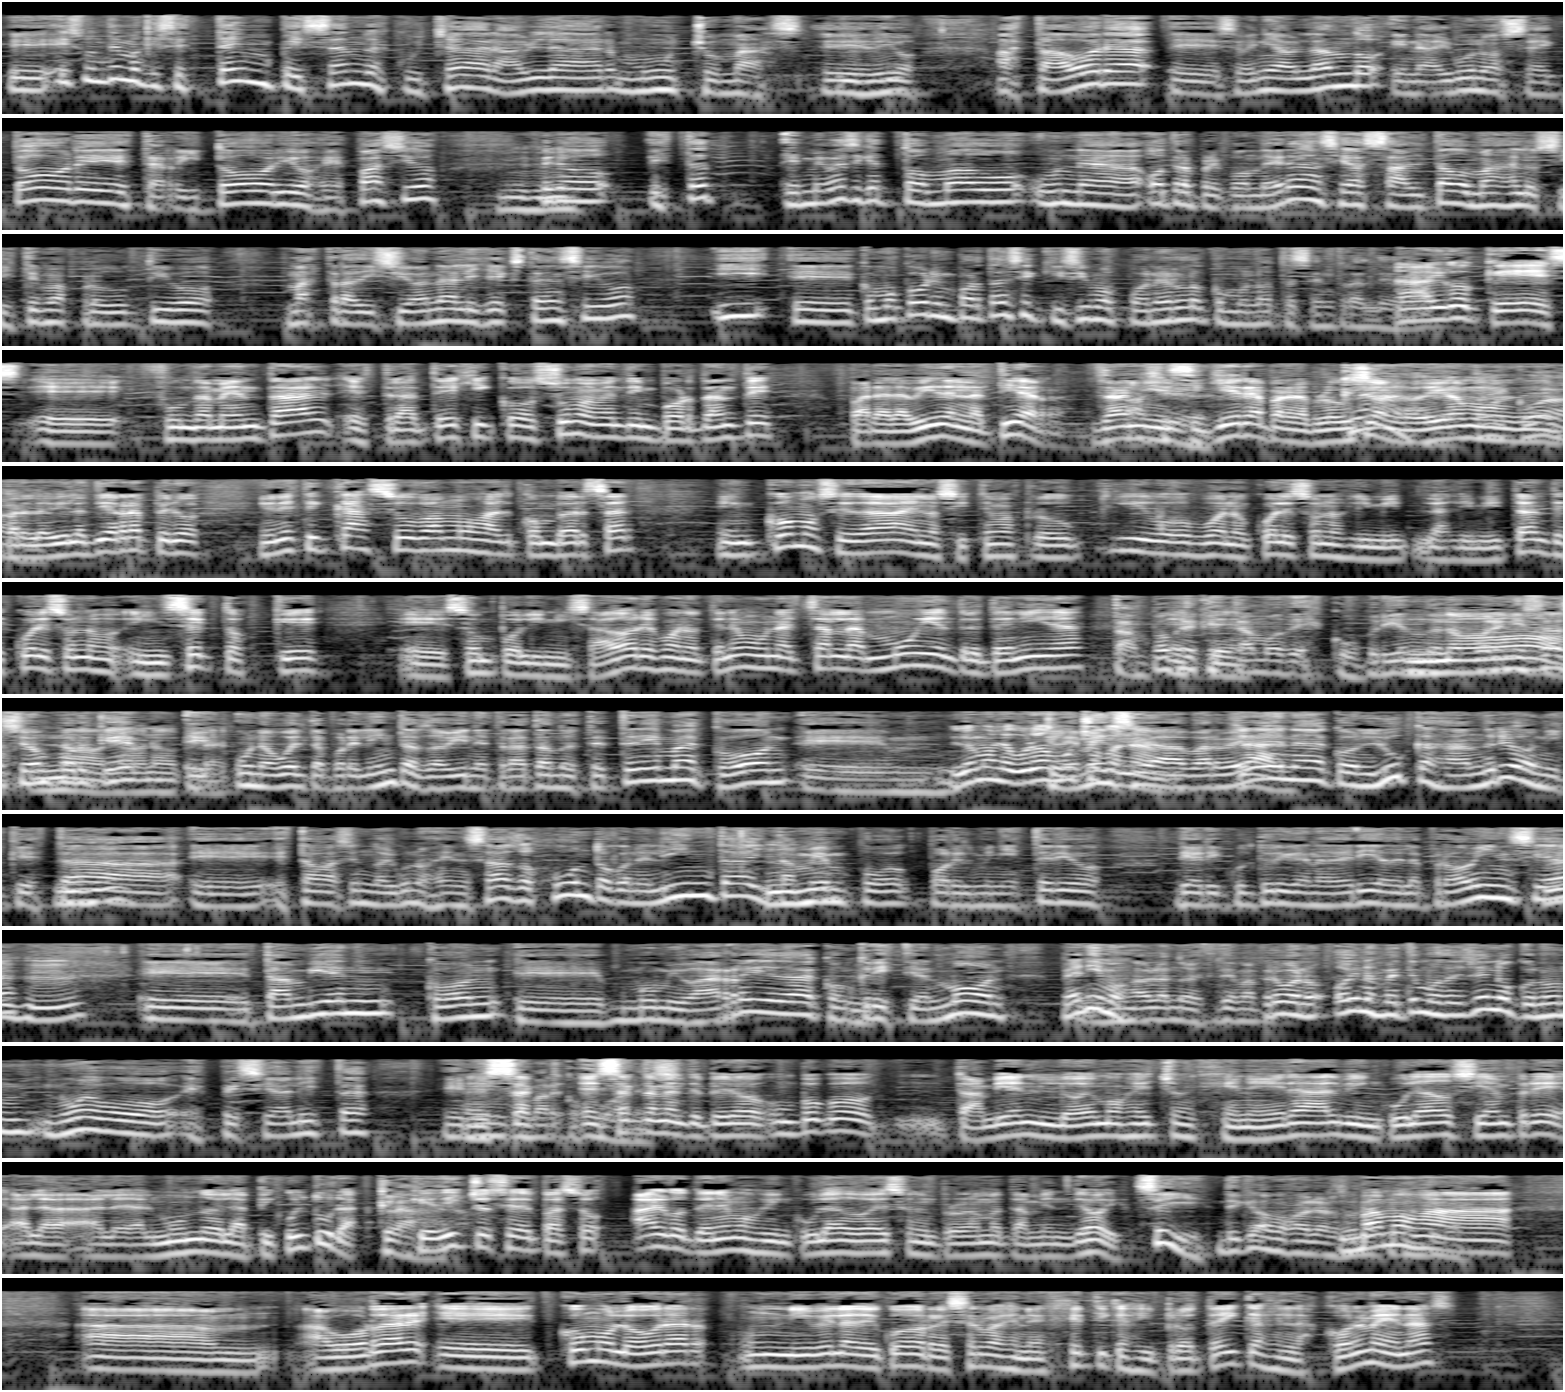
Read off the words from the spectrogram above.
Eh, es un tema que se está empezando a escuchar, a hablar mucho más. Eh, Digo, hasta ahora eh, se venía hablando en algunos sectores, territorios, espacios, pero está me parece que ha tomado una otra preponderancia, ha saltado más a los sistemas productivos más tradicionales y extensivos y eh, como cobra importancia quisimos ponerlo como nota central de hoy. Algo que es eh, fundamental, estratégico, sumamente importante para la vida en la Tierra. Ya Así ni es. siquiera para la producción, Claro, lo digamos eh, para la vida en la Tierra, pero en este caso vamos a conversar en cómo se da en los sistemas productivos, bueno, cuáles son los limi- las limitantes, cuáles son los insectos que eh, son polinizadores. Bueno, tenemos una charla muy entretenida. Tampoco es que Este, estamos descubriendo no, la polinización porque no, no, eh, una vuelta por el Inter ya viene tratando este tema con eh, Lo hemos laburado mucho Clemencia con Barberena, con Lucas Andrioni que está eh, estaba haciendo algunos ensayos junto con el INTA y también po- por el Ministerio de Agricultura y Ganadería de la provincia. Eh, también con eh, Mumi Barreda, con Cristian Mon. Venimos hablando de este tema, pero bueno, hoy nos metemos de lleno con un nuevo especialista en INTA Exact- Marcos exactamente, pero un poco también lo hemos hecho en general vinculado siempre a la- a la- al mundo de la apicultura. Claro. Que dicho sea de paso, algo tenemos vinculado a eso en el programa también de hoy. Sí, ¿de qué vamos a hablar? sobre Vamos apicultura? A, a, abordar eh, cómo lograr un nivel adecuado de reservas energéticas y proteicas en las colmenas.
